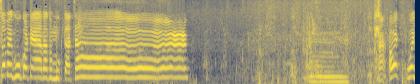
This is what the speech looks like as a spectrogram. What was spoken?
सबै गु कट्याएर त आम्म। आ, ओए ओइ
